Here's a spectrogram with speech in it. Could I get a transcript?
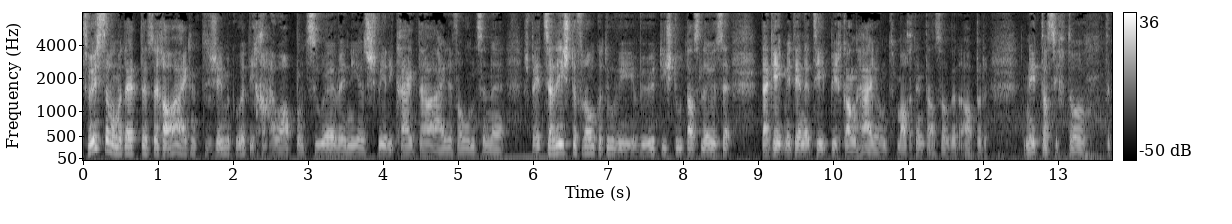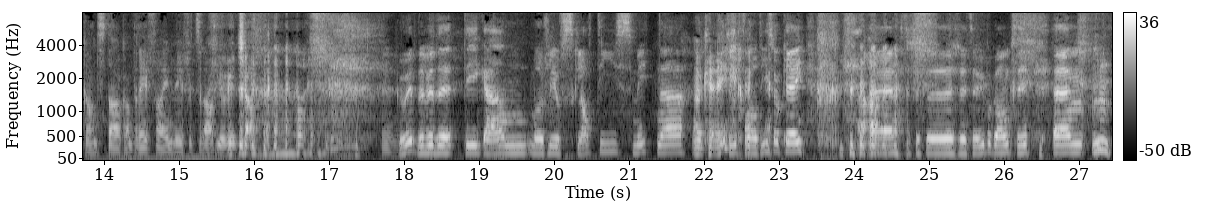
das Wissen, das man dort sich aneignet, ist immer gut. Ich kann auch ab und zu, wenn ich Schwierigkeiten habe, einen von unseren Spezialisten fragen, du, wie würdest du das lösen? Der gibt mir dann einen Tipp, ich gehe heim und mache dann das, oder? Aber nicht, dass ich da den ganzen Tag an der FANW für das Radio würde arbeiten. Gut, wir würden dich gerne mal ein bisschen aufs Glatteis mitnehmen. Okay. Stichwort ist okay. äh, das war jetzt, äh, jetzt ein Übergang. gewesen. Ähm,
